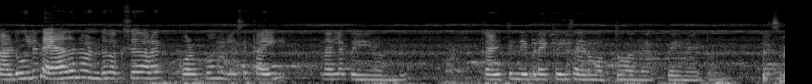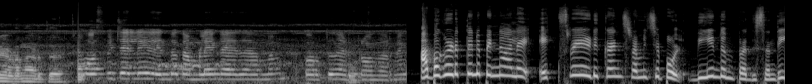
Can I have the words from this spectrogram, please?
നടുവിൽ വേദന ഉണ്ട് പക്ഷെ കുറെ കുഴപ്പമൊന്നുമില്ല. പക്ഷെ കൈ നല്ല പെയിൻ ഉണ്ട്. കഴുത്തിന്റെ ഇവിടെയൊക്കെ ഈ സൈഡ് മൊത്തം വന്ന് പെയിൻ ആയിട്ടുണ്ട്. എക്സ്റേ എവിടെ നിന്നാണ് ഹോസ്പിറ്റലിൽ എന്തോ കംപ്ലൈന്റ് ആയത് കാരണം പുറത്തുനിന്ന് എടുക്കണമെന്ന് പറഞ്ഞു. അപകടത്തിന് പിന്നാലെ എക്സ്റേ എടുക്കാൻ ശ്രമിച്ചപ്പോൾ വീണ്ടും പ്രതിസന്ധി.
